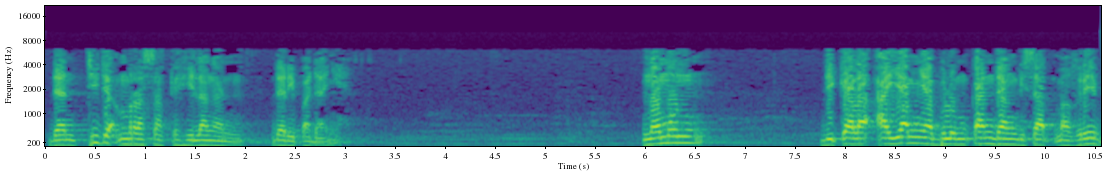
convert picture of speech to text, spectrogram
dan tidak merasa kehilangan daripadanya. Namun dikala ayamnya belum kandang di saat maghrib,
